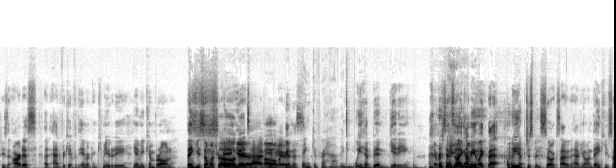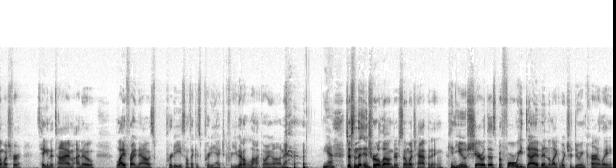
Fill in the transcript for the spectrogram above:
She's an artist, an advocate for the immigrant community. Yehimi Cambron. Thank you so much So for being good here. to have you oh my here. goodness Thank you for having me. we have been giddy ever since. like, I mean, like that. We have just been so excited to have you on. Thank you so much for taking the time. I know life right now is pretty. Sounds like it's pretty hectic for you. You got a lot going on. Yeah. just in the intro alone, there's so much happening. Can you share with us before we dive into like what you're doing currently?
